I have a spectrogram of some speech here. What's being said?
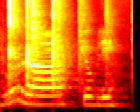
Hurra, Jubli!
